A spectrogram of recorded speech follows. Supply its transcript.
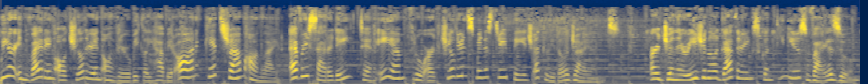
We are inviting all children on their weekly habit on Kids Jam Online every Saturday, 10 a.m. through our Children's Ministry page at Little Giants. Our generational gatherings continues via Zoom.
